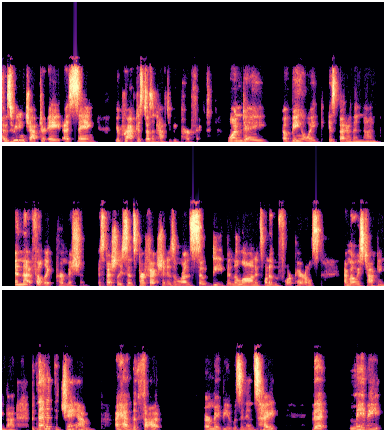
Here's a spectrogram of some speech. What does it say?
i was reading chapter 8 as saying your practice doesn't have to be perfect. One day of being awake is better than none. And that felt like permission, especially since perfectionism runs so deep in the law. And it's one of the four perils I'm always talking about. But then at the jam, I had the thought, or maybe it was an insight, that maybe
